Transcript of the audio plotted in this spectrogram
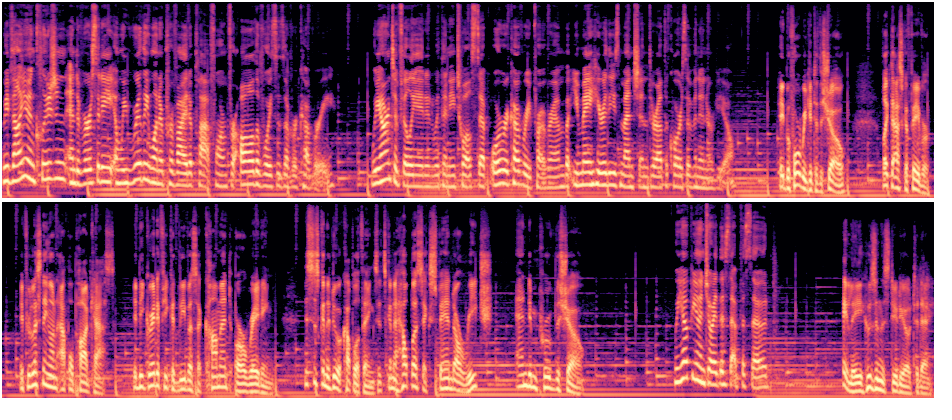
We value inclusion and diversity, and we really want to provide a platform for all the voices of recovery. We aren't affiliated with any 12 step or recovery program, but you may hear these mentioned throughout the course of an interview. Hey, before we get to the show, I'd like to ask a favor. If you're listening on Apple Podcasts, it'd be great if you could leave us a comment or a rating. This is going to do a couple of things. It's going to help us expand our reach and improve the show. We hope you enjoyed this episode. Hey, Lee, who's in the studio today?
